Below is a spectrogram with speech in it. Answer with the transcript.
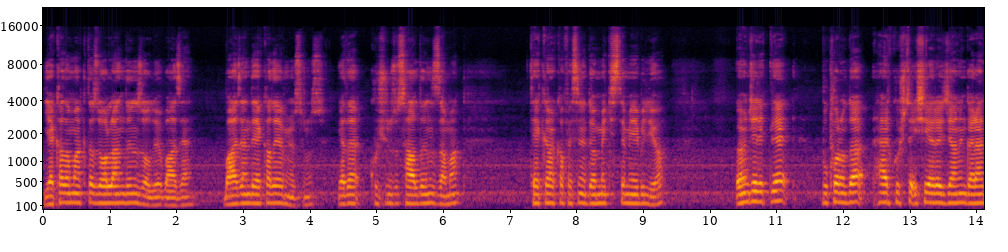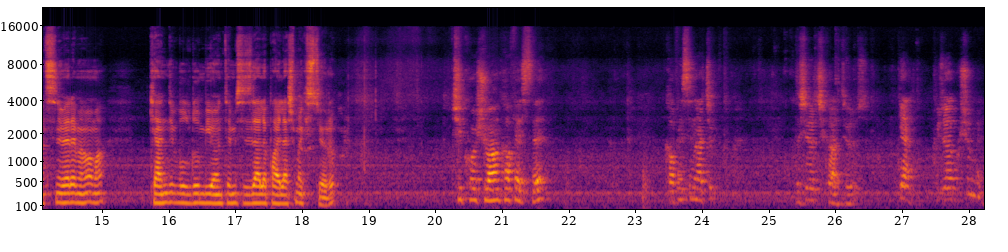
Yakalamakta zorlandığınız oluyor bazen. Bazen de yakalayamıyorsunuz. Ya da kuşunuzu saldığınız zaman tekrar kafesine dönmek istemeyebiliyor. Öncelikle bu konuda her kuşta işe yarayacağının garantisini veremem ama kendi bulduğum bir yöntemi sizlerle paylaşmak istiyorum. Chico şu an kafeste. Kafesini açıp dışarı çıkartıyoruz. Gel, güzel kuşum benim.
